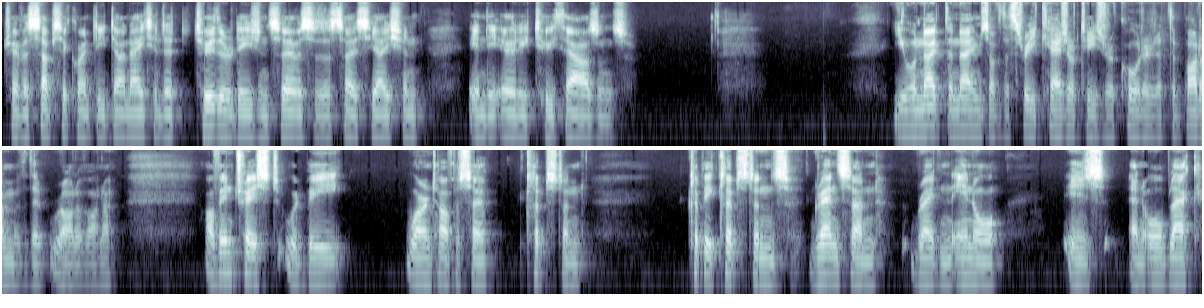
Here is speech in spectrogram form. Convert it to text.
Trevor subsequently donated it to the Rhodesian Services Association in the early 2000s. You will note the names of the three casualties recorded at the bottom of the Roll of Honour. Of interest would be Warrant Officer Clipston, Clippy Clipston's grandson, Braydon Ennor, is an All Black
